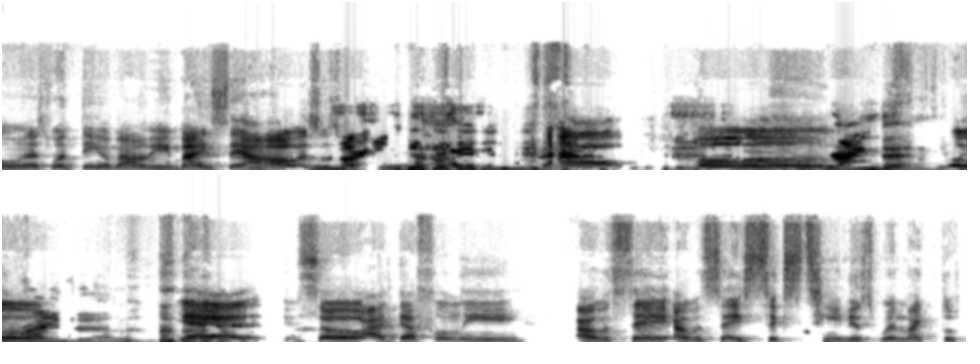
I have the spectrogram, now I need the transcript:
Oh, that's one thing about me. Anybody say I always was working? oh, um, grinding. So, grinding. yeah. So I definitely I would say I would say 16 is when like the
